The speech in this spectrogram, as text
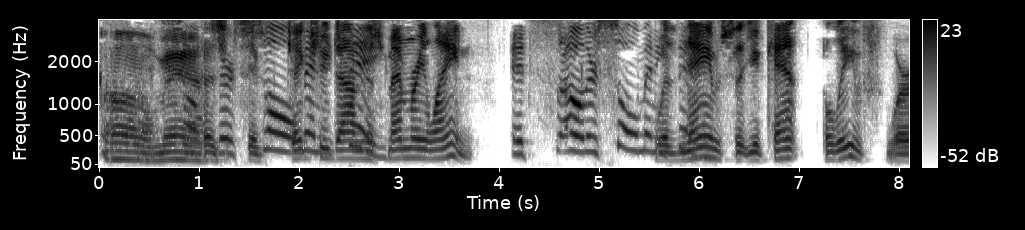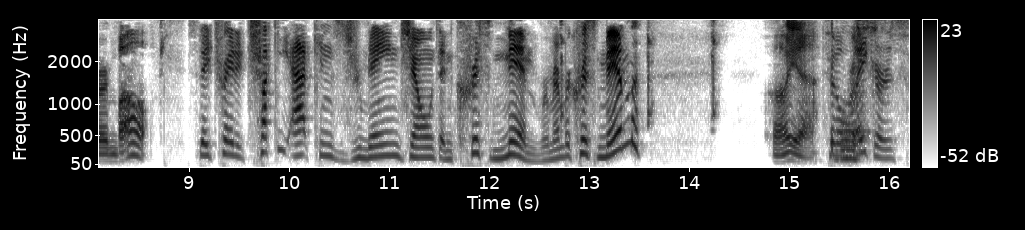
Oh, man. Because There's it so takes many you down things. this memory lane It's so there's so many with things. names that you can't believe were involved. So they traded Chucky Atkins, Jumaine Jones, and Chris Mihm. Remember Chris Mihm? Oh yeah. to the Lakers.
